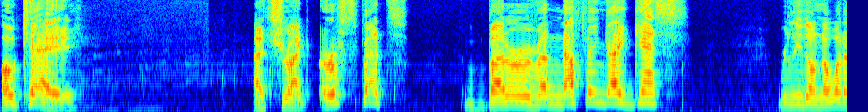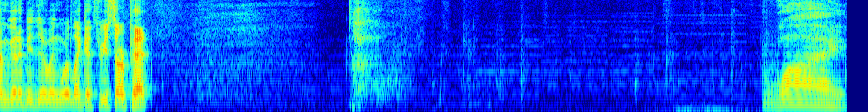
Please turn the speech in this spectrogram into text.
Okay. Attract Earth's pets? Better than nothing, I guess. Really don't know what I'm going to be doing with like a three-star pet. Why?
